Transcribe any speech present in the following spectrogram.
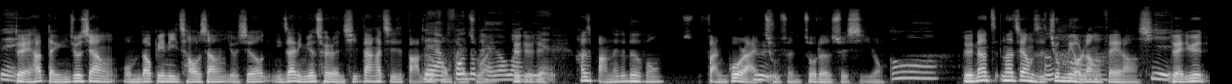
对对，它等于就像我们到便利超商，有时候你在里面吹冷气，但它其实把热风排出来，对，啊、对对对，它是把那个热风反过来储存、嗯、做热水使用。哦，对，那那这样子就没有浪费啦。是，对，因为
